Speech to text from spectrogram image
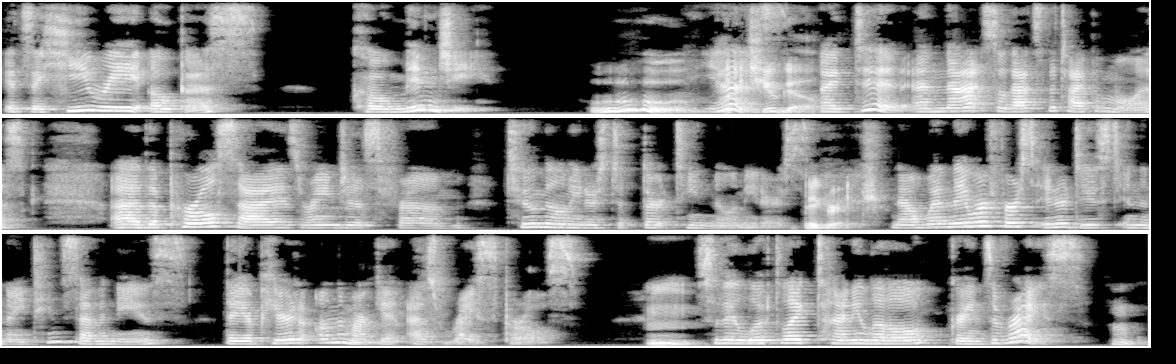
It's a Hiri opus kominji. Ooh. Yes, Look at you go. I did, and that so that's the type of mollusk. Uh, the pearl size ranges from two millimeters to thirteen millimeters. Big range. Now, when they were first introduced in the 1970s, they appeared on the market as rice pearls. Mm. So they looked like tiny little grains of rice. Hmm.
